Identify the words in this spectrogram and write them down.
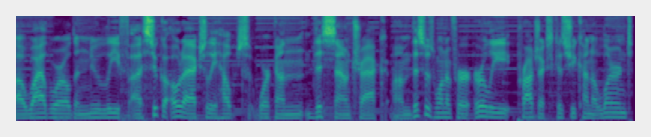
uh, Wild World and New Leaf. Uh, Suka Oda actually helped work on this soundtrack. Um, this was one of her early projects because she kind of learned.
